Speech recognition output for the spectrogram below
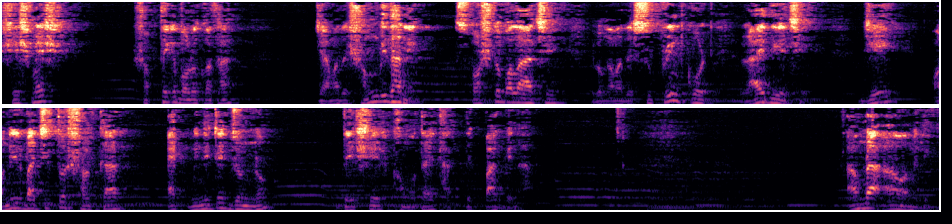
শেষমেশ সব থেকে বড় কথা যে আমাদের সংবিধানে স্পষ্ট বলা আছে এবং আমাদের সুপ্রিম কোর্ট রায় দিয়েছে যে অনির্বাচিত সরকার এক মিনিটের জন্য দেশের ক্ষমতায় থাকতে পারবে না। আমরা আওয়ামী লীগ,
